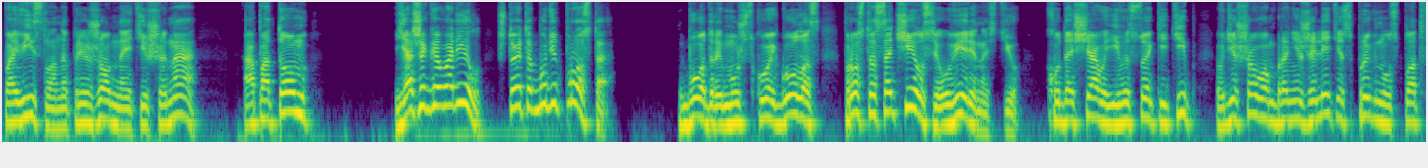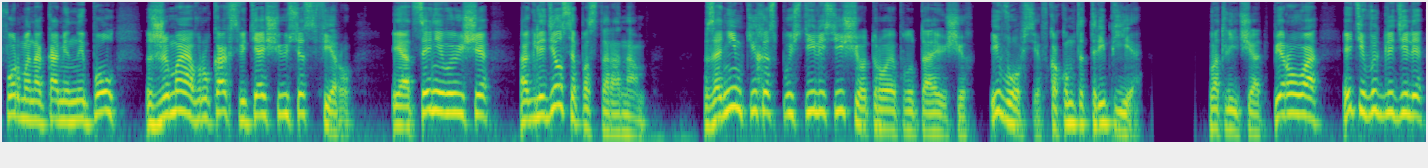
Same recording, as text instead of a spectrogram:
повисла напряженная тишина, а потом... «Я же говорил, что это будет просто!» Бодрый мужской голос просто сочился уверенностью. Худощавый и высокий тип в дешевом бронежилете спрыгнул с платформы на каменный пол, сжимая в руках светящуюся сферу, и оценивающе огляделся по сторонам. За ним тихо спустились еще трое плутающих, и вовсе в каком-то трепье. В отличие от первого, эти выглядели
